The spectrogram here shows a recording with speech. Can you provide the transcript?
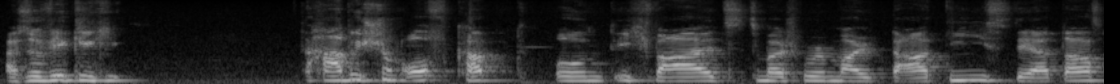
Also wirklich, habe ich schon oft gehabt und ich war jetzt zum Beispiel mal da dies, der das.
